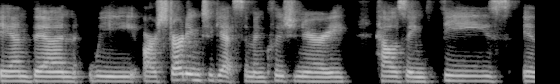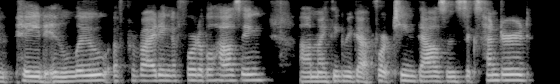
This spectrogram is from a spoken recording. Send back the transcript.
and then we are starting to get some inclusionary housing fees in, paid in lieu of providing affordable housing. Um, I think we got 14,600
